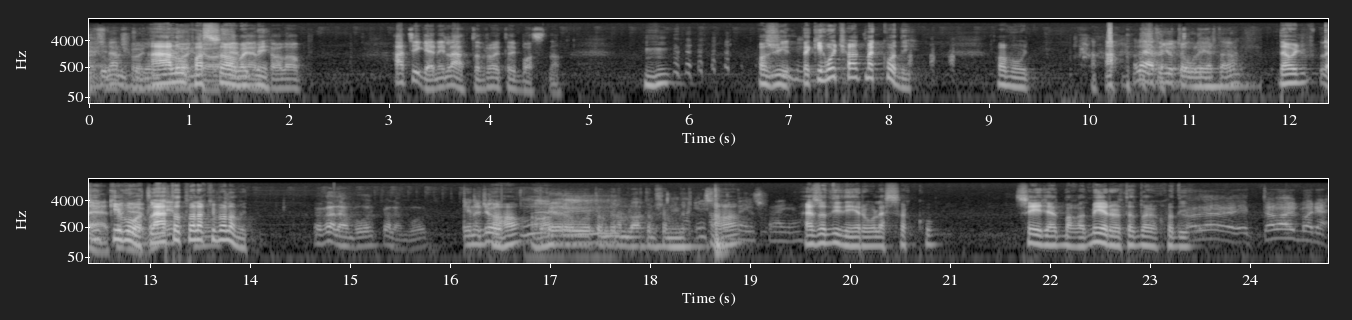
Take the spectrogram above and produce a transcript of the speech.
neki, nem úgyhogy- tudom. Álló vagy a passzal, vagy MRK mi? Alap. Hát igen, én láttam rajta, hogy baszna. Az zsír. Neki hogy halt meg Kodi? Amúgy. Lehet, hogy utól értem. De hogy ki, Lehet, ki hogy volt? Látott valaki amúgy- valamit? Velem volt, velem volt. Én a Joe Aha, aha. Voltam, de nem láttam semmit. Aha. Ez a dinéró lesz akkor. Szégyed magad. Miért ölted meg a Kodi? Te vagy bane.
